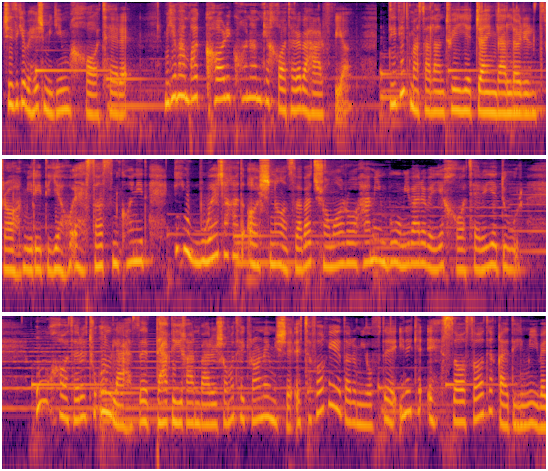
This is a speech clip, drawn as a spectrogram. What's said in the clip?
چیزی که بهش میگیم خاطره. میگه من باید کاری کنم که خاطره به حرف بیاد. دیدید مثلا توی یه جنگل دارید راه میرید یهو احساس می‌کنید این بوه چقدر آشناست و بعد شما رو همین بو می‌بره به یه خاطره دور. اون خاطره تو اون لحظه دقیقا برای شما تکرار نمیشه. اتفاقی داره میفته اینه که احساسات قدیمی و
